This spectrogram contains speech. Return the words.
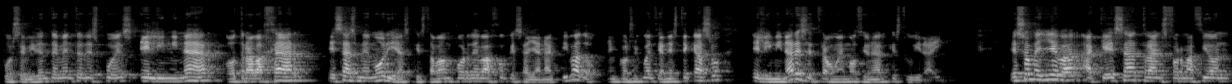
pues evidentemente después, eliminar o trabajar esas memorias que estaban por debajo que se hayan activado. En consecuencia, en este caso, eliminar ese trauma emocional que estuviera ahí. Eso me lleva a que esa transformación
